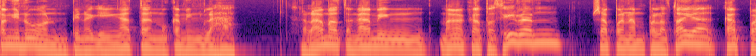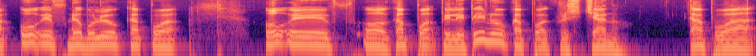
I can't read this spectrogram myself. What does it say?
Panginoon, pinag-ingatan mo kaming lahat. Salamat ang aming mga kapatiran sa panampalataya, kapwa OFW, kapwa OF, o kapwa Pilipino, kapwa Kristiyano, kapwa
